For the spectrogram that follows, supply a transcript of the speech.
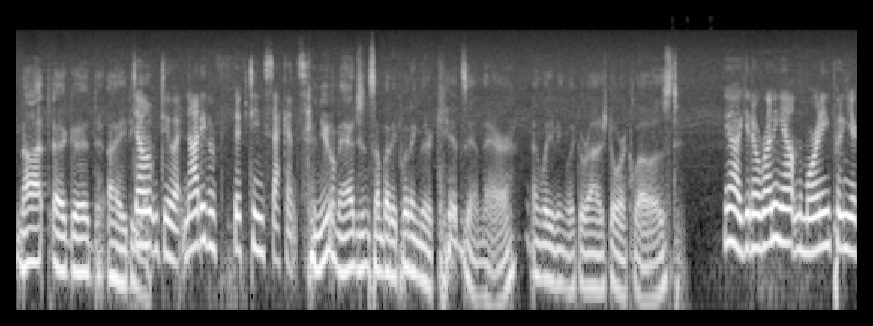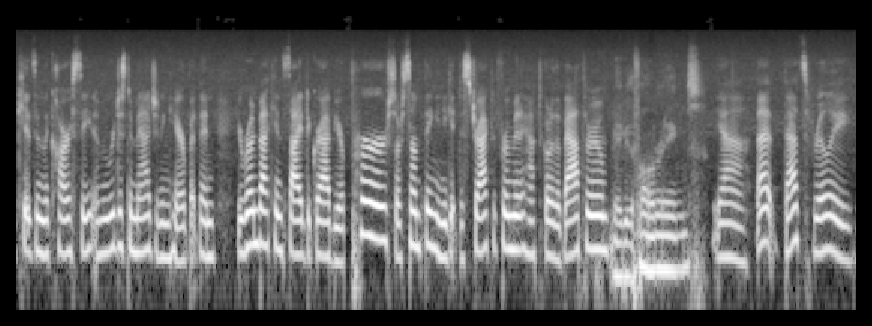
Not a good idea. Don't do it. Not even 15 seconds. Can you imagine somebody putting their kids in there and leaving the garage door closed? Yeah, you know, running out in the morning, putting your kids in the car seat. I mean, we're just imagining here, but then you run back inside to grab your purse or something and you get distracted for a minute, have to go to the bathroom. Maybe the phone rings. Yeah, that that's really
